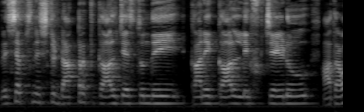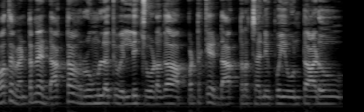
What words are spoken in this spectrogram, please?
రిసెప్షనిస్ట్ డాక్టర్కి కాల్ చేస్తుంది. కానీ కాల్ లిఫ్ట్ చేయడు. ఆ తర్వాత వెంటనే డాక్టర్ రూమ్లోకి వెళ్ళి చూడగా అప్పటికే డాక్టర్ చనిపోయి ఉంటాడు.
